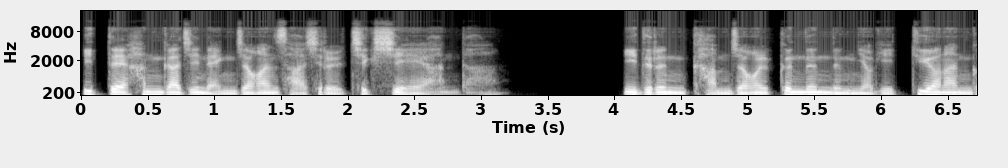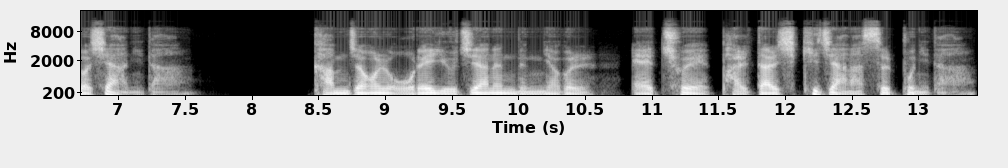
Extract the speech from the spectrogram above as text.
이때 한 가지 냉정한 사실을 직시해야 한다. 이들은 감정을 끊는 능력이 뛰어난 것이 아니다. 감정을 오래 유지하는 능력을 애초에 발달시키지 않았을 뿐이다.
